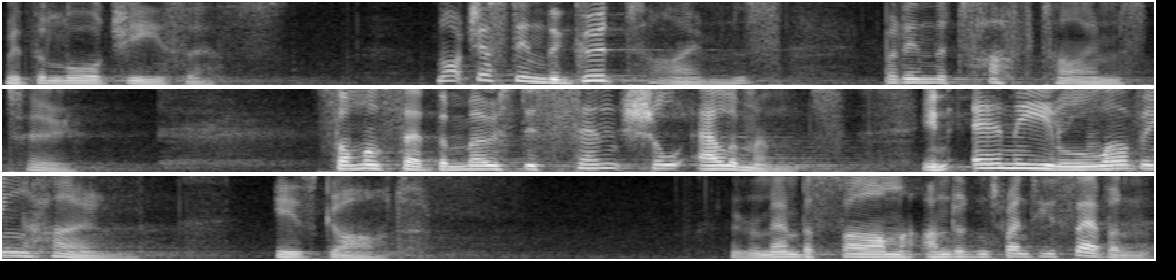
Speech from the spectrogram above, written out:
with the Lord Jesus? Not just in the good times, but in the tough times too. Someone said the most essential element in any loving home is God. We remember Psalm 127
